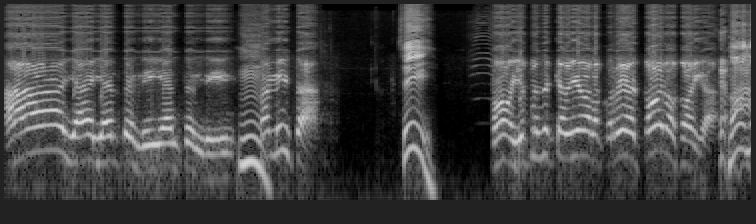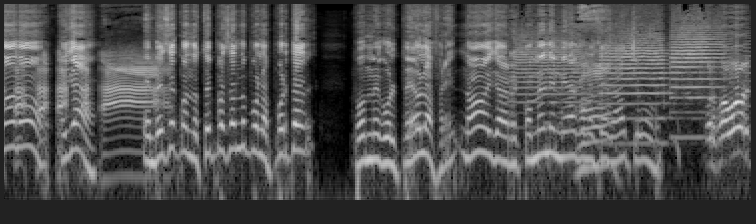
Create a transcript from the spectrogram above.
Ah, ya, ya entendí, ya entendí. Mm. ¿Una misa? Sí. No, yo pensé que había la corrida de toros, oiga. No, no, no, oiga. En vez de cuando estoy pasando por la puerta, pues me golpeo la frente. No, oiga, recomiéndeme algo, no sea gacho. Por favor,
